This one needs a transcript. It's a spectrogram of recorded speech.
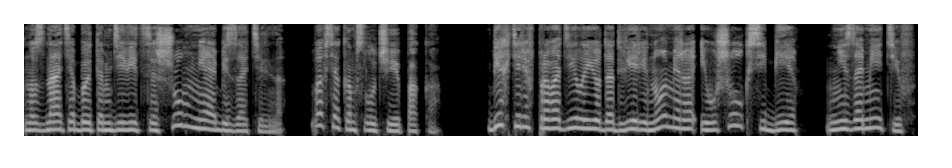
но знать об этом девице шум не обязательно, во всяком случае пока. Бехтерев проводил ее до двери номера и ушел к себе, не заметив,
